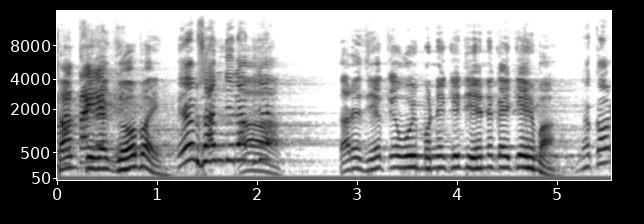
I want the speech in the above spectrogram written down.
શાંતિ રાખજો હો ભાઈ. એમ શાંતિ રાખજે. તારે જે કેવું હોય મને કહેજે એને કઈ કે એમાં. નકર?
